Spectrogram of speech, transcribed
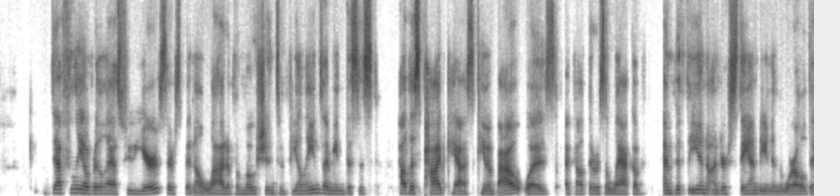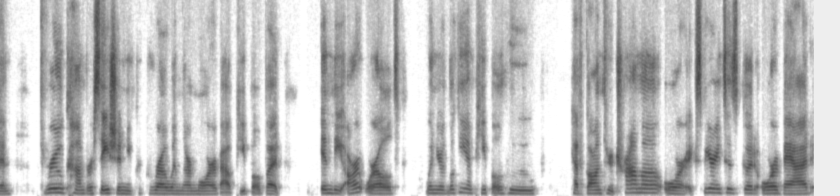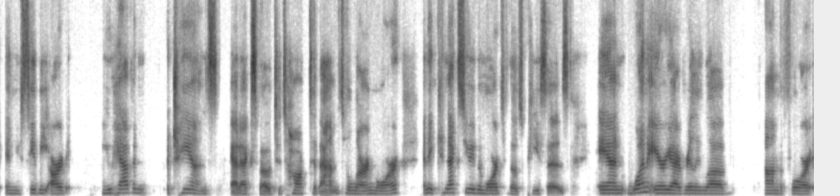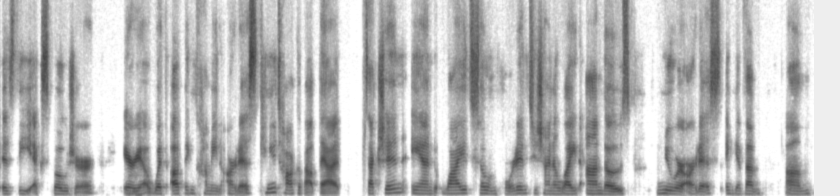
definitely over the last few years, there's been a lot of emotions and feelings. I mean, this is how this podcast came about was I felt there was a lack of empathy and understanding in the world and through conversation you could grow and learn more about people but in the art world when you're looking at people who have gone through trauma or experiences good or bad and you see the art you have an a chance at Expo to talk to them, to learn more, and it connects you even more to those pieces. And one area I really love on the floor is the exposure area mm-hmm. with up and coming artists. Can you talk about that section and why it's so important to shine a light on those newer artists and give them, um,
